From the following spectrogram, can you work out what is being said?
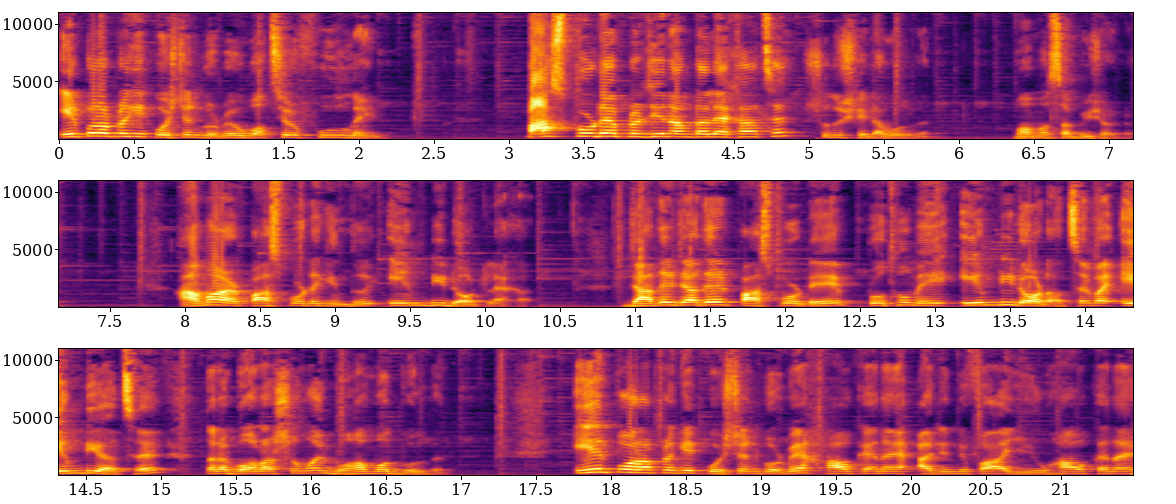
এরপর আপনাকে কোয়েশ্চেন করবে হোয়াটস ইউর ফুল নেম পাসপোর্টে আপনার যে নামটা লেখা আছে, শুধু সেটা বলবেন। মোহাম্মদ সাব্বির সরকার। আমার পাসপোর্টে কিন্তু এমডি ডট লেখা। যাদের যাদের পাসপোর্টে প্রথমে এমডি ডট আছে বা এমডি আছে, তারা বলার সময় মোহাম্মদ বলবেন। এরপর আপনাকে কোয়েশ্চেন করবে how can I identify you how can I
